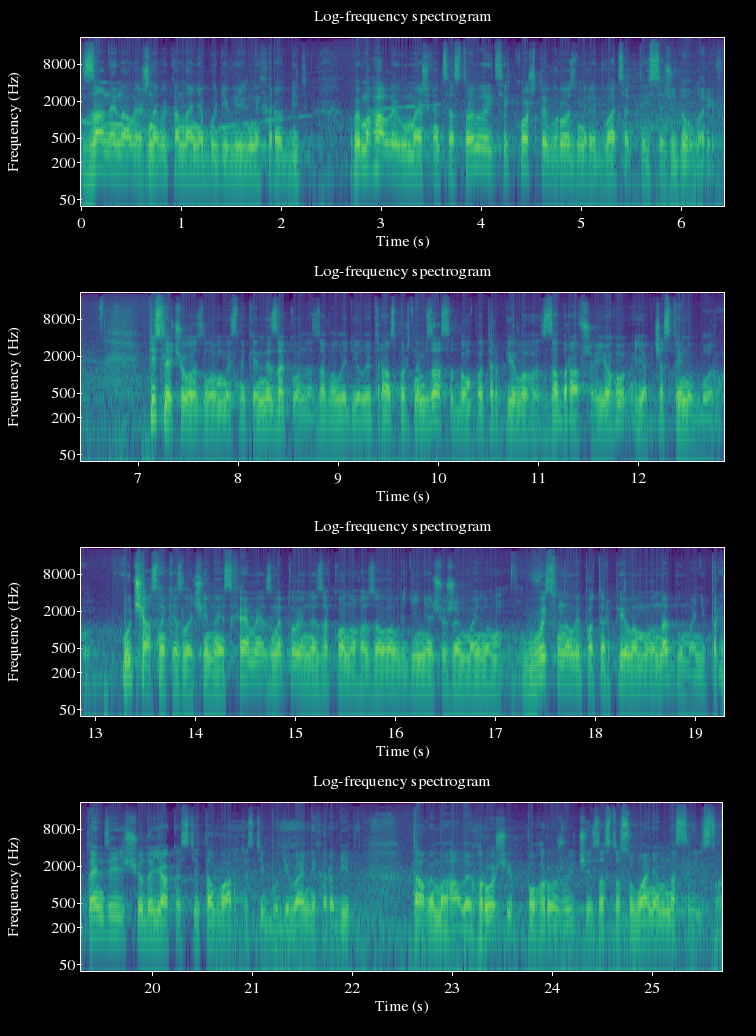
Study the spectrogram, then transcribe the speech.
за неналежне виконання будівельних робіт вимагали у мешканця столиці кошти в розмірі 20 тисяч доларів. Після чого зловмисники незаконно заволоділи транспортним засобом потерпілого, забравши його як частину боргу. Учасники злочинної схеми з метою незаконного заволодіння чужим майном висунули потерпілому надумані претензії щодо якості та вартості будівельних робіт та вимагали гроші, погрожуючи застосуванням насильства.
